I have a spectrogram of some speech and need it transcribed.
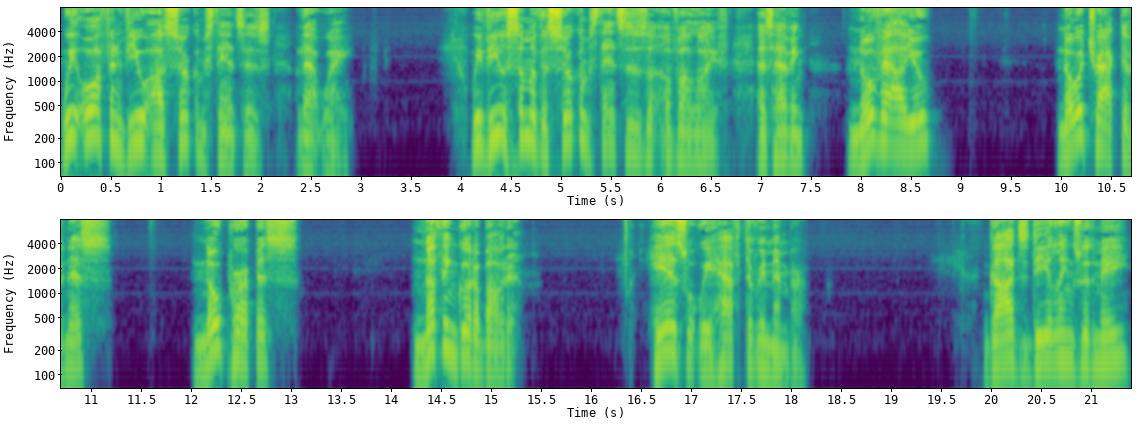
we often view our circumstances that way. We view some of the circumstances of our life as having no value, no attractiveness, no purpose, nothing good about it. Here's what we have to remember. God's dealings with me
